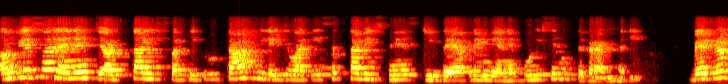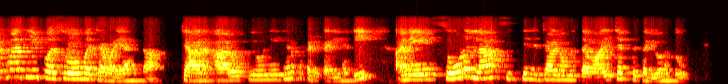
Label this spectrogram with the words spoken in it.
અંકલેશ્વર એને અડતાલીસ પરથી ક્રુટાથી લઈ જવાથી સત્તાવીસ ભેંસ પ્રેમી અને પોલીસે મુક્ત કરાવી હતી. બે ટ્રકમાંથી પશુઓ બચાવાયા હતા. ચાર આરોપીઓની ધરપકડ કરી હતી અને સોળ લાખ સિત્તેર હજારનો મુદ્દામાલ જપ્ત કર્યો હતો.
